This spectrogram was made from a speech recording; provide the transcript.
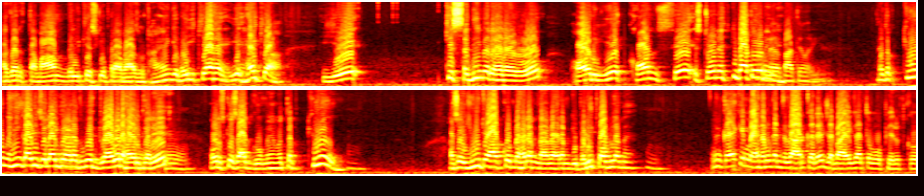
अगर तमाम मिलके इसके ऊपर आवाज़ उठाएँगे भाई क्या है ये है क्या? ये किस सदी में रह रहे हो और ये कौन से स्टोन एज की बातें हो रही हैं? बातें हो रही हैं। मतलब क्यों नहीं गाड़ी चलाएगी औरत? वो एक ड्राइवर हायर करे और उसके साथ घूमे मतलब क्यों? अच्छा यूँ तो आपको महरम ना महरम की बड़ी प्रॉब्लम है। उन्होंने कहा कि महरम का इंतज़ार करे जब आएगा तो वो फिर उसको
